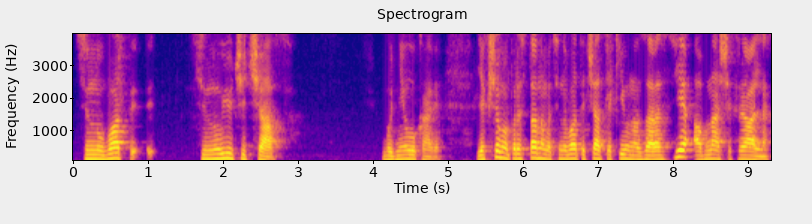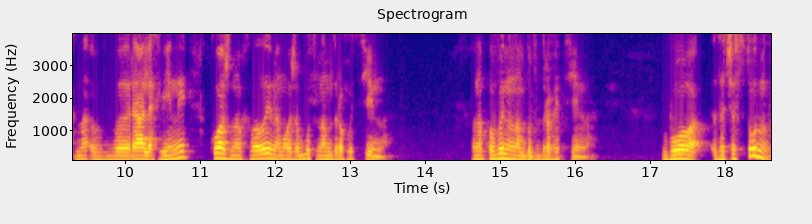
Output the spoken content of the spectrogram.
Цінувати, цінуючи час, бо дні лукаві. Якщо ми перестанемо цінувати час, який у нас зараз є, а в наших реальних, в реаліях війни кожна хвилина може бути нам дорогоцінна. Вона повинна нам бути дорогоцінна. Бо зачасту,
